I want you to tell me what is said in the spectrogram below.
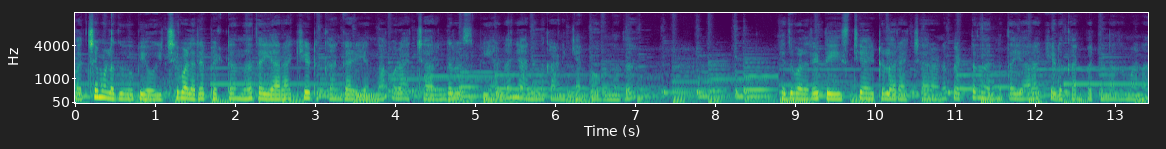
പച്ചമുളക് ഉപയോഗിച്ച് വളരെ പെട്ടെന്ന് തയ്യാറാക്കിയെടുക്കാൻ കഴിയുന്ന ഒരു അച്ചാറിന്റെ റെസിപ്പിയാണ് ഞാനിന്ന് കാണിക്കാൻ പോകുന്നത്. ഇത് വളരെ ടേസ്റ്റി ആയിട്ടുള്ള ഒരു അച്ചാറാണ്. പെട്ടെന്ന് തന്നെ തയ്യാറാക്കിയെടുക്കാൻ പറ്റുന്നതുമാണ്.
